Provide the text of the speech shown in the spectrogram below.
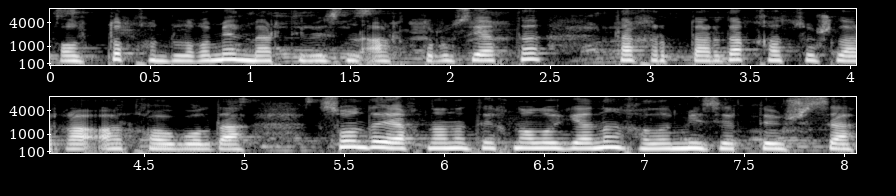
ұлттық құндылығы мен мәртебесін арттыру сияқты тақырыптарда қатысушыларға арқау болды. Сондай ақ нанотехнологияның ғылыми зерттеушісі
